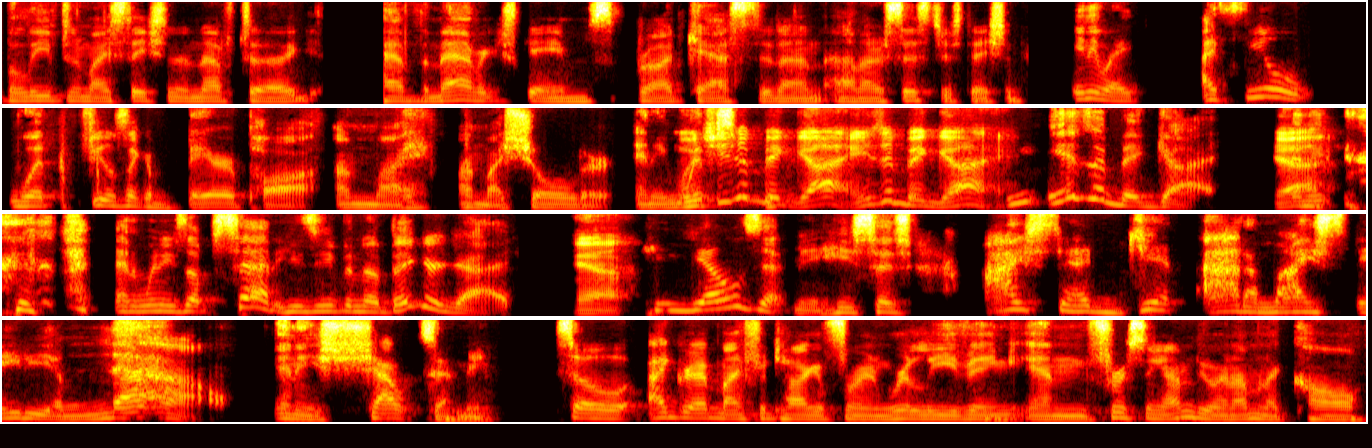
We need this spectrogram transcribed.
believed in my station enough to have the Mavericks games broadcasted on, on our sister station. Anyway, I feel what feels like a bear paw on my on my shoulder, and he. Which he's a big guy. He's a big guy. He is a big guy. Yeah. And, he, and when he's upset, he's even a bigger guy. Yeah. He yells at me. He says, "I said, get out of my stadium now!" And he shouts at me. So I grab my photographer and we're leaving. And first thing I'm doing, I'm going to call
